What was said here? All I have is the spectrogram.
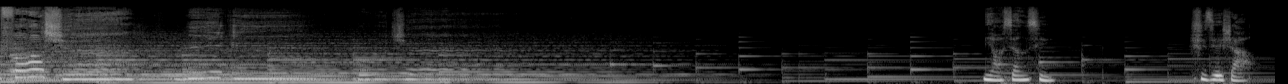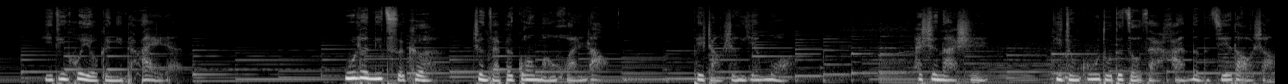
发现你已不见。你要相信，世界上一定会有个你的爱人。无论你此刻正在被光芒环绕，被掌声淹没，还是那时你正孤独的走在寒冷的街道上。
